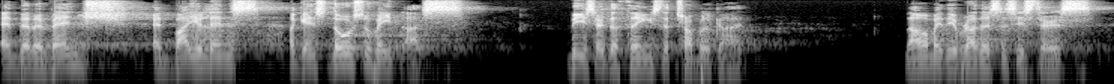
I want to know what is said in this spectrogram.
and the revenge and violence against those who hate us. These are the things that trouble God. Now, my dear brothers and sisters,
